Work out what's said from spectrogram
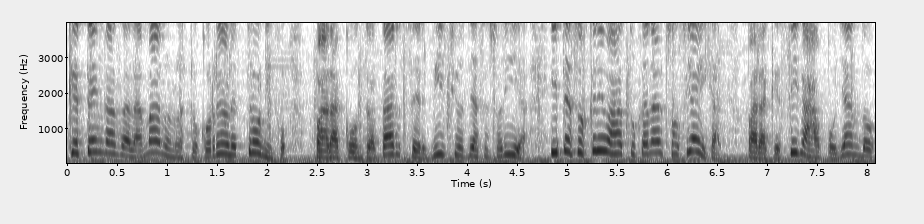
que tengas a la mano nuestro correo electrónico para contratar servicios de asesoría y te suscribas a tu canal Sociaihat para que sigas apoyando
